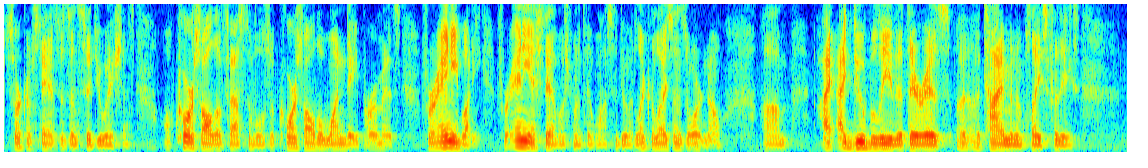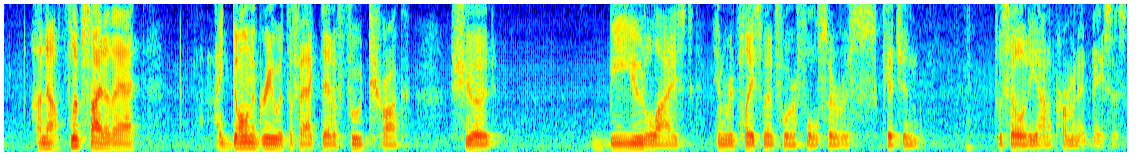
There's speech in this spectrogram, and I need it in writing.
circumstances and situations. Of course, all the festivals, of course, all the one-day permits for anybody, for any establishment that wants to do it, liquor license or no. Um, I, I do believe that there is a, a time and a place for these. On the flip side of that, I don't agree with the fact that a food truck should be utilized in replacement for a full-service kitchen facility on a permanent basis.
